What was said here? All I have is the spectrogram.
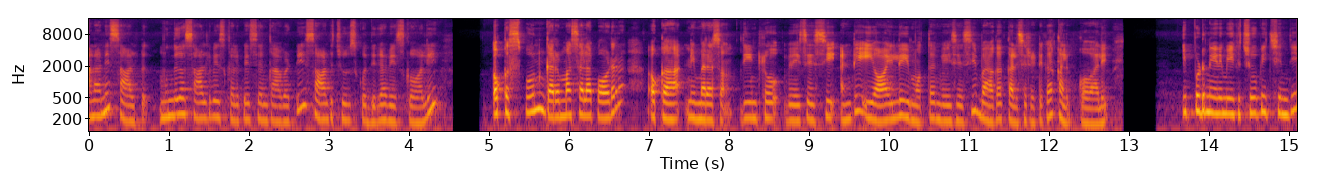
అలానే సాల్ట్. ముందుగా సాల్ట్ వేసి కలిపేసాం కాబట్టి సాల్ట్ చూసి కొద్దిగా వేసుకోవాలి. ఒక స్పూన్ గరం మసాలా పౌడర్ ఒక నిమ్మరసం దీంట్లో వేసేసి అంటే ఈ ఆయిల్ ఈ మొత్తం వేసేసి బాగా కలిసేటట్టుగా కలుపుకోవాలి. ఇప్పుడు నేను మీకు చూపించింది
